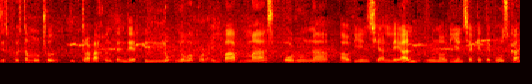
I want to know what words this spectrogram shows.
les cuesta mucho trabajo entender. No, no va por ahí. Va más por una audiencia leal, una audiencia que te busca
